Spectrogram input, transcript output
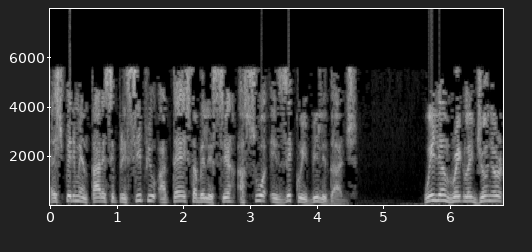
é experimentar esse princípio até estabelecer a sua execuibilidade. William Wrigley Jr.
